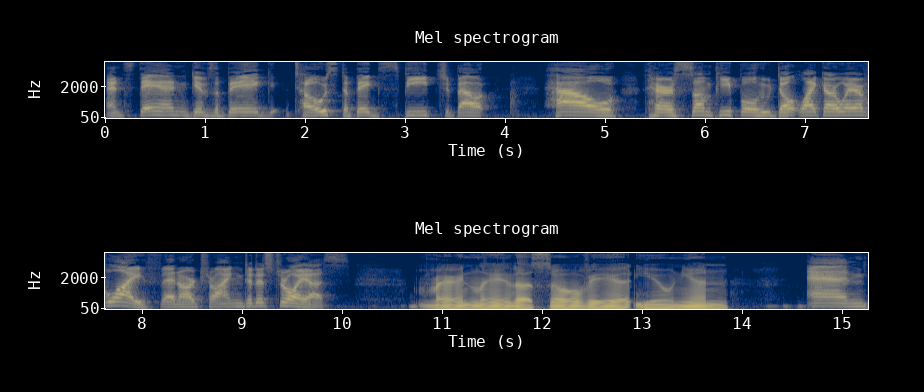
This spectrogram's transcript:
And Stan gives a big toast, a big speech about how there are some people who don't like our way of life and are trying to destroy us. Mainly the Soviet Union. And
